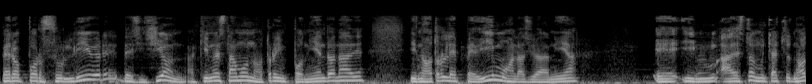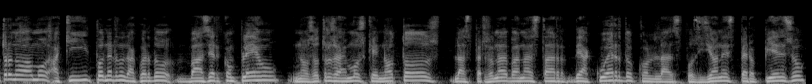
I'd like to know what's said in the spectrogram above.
pero por su libre decisión. Aquí no estamos nosotros imponiendo a nadie y nosotros le pedimos a la ciudadanía eh, y a estos muchachos, nosotros no vamos, aquí ponernos de acuerdo va a ser complejo, nosotros sabemos que no todas las personas van a estar de acuerdo con las posiciones, pero pienso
